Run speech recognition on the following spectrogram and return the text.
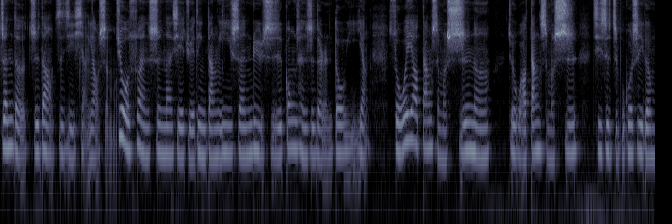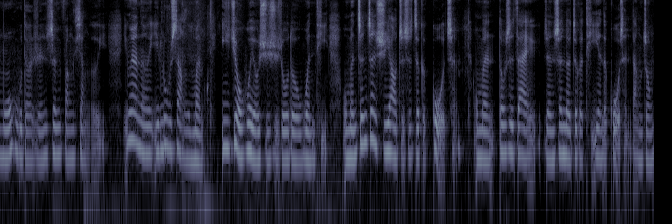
真的知道自己想要什么，就算是那些决定当医生、律师、工程师的人都一样。所谓要当什么师呢？就是我要当什么师，其实只不过是一个模糊的人生方向而已。因为呢，一路上我们依旧会有许许多多问题，我们真正需要只是这个过程。我们都是在人生的这个体验的过程当中。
